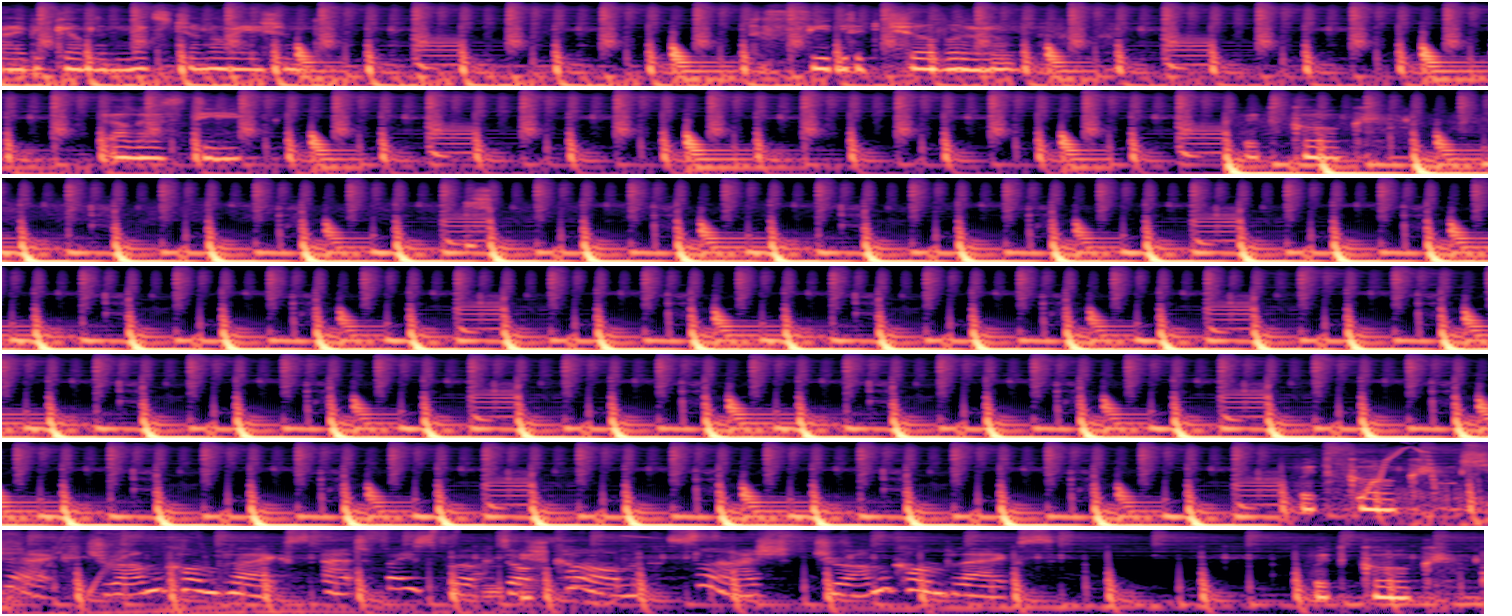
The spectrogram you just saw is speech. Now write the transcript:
I become the next generation to feed the children LSD. With coke. With Coke.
